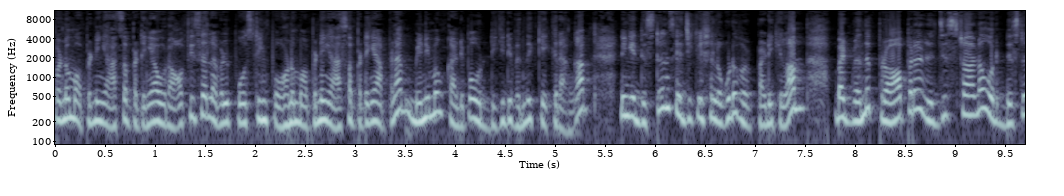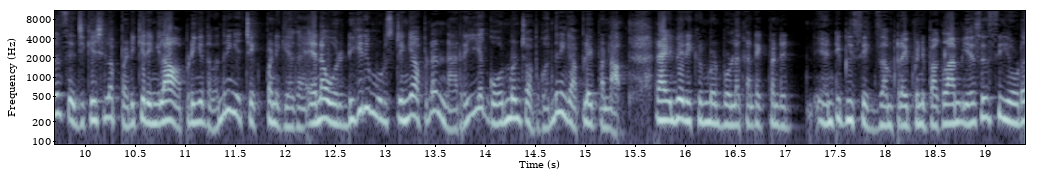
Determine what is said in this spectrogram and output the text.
பண்ணணும் அப்படின்னு ஆசைப்பட்டீங்க. ஒரு ஆஃபீஸர் லெவல் போஸ்டிங் போகணும் அப்படின்னு நீங்க ஆசைப்பட்டீங்க அப்படின்னா மினிமம் கண்டிப்பாக ஒரு டிகிரி வந்து கேட்குறாங்க நீங்கள் டிஸ்டன்ஸ் எஜுகேஷனில் கூட படிக்கலாம். பட் வந்து ப்ராப்பராக ரிஜிஸ்டரான ஒரு டிஸ்டன்ஸ் எஜுகேஷனில் படிக்கிறீங்களா அப்படிங்கிறத வந்து நீங்கள் செக் பண்ணிக்கோங்க. ஏன்னா ஒரு டிகிரி முடிச்சிட்டீங்க அப்படின்னா நிறைய கவர்மெண்ட் ஜாபுக்கு வந்து நீங்கள் அப்ளை பண்ணலாம். ரயில்வே ரெக்ரூட்மெண்ட் போர்டில் கண்டக்ட் பண்ற என்டிபிசி எக்ஸாம் ட்ரை பண்ணி பார்க்கலாம். எஸ்எஸ்சியோட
